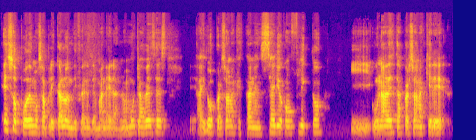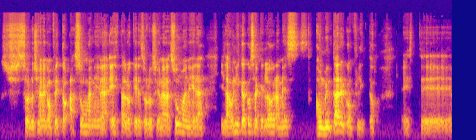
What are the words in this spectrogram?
eso podemos aplicarlo en diferentes maneras, ¿no? Muchas veces eh, hay dos personas que están en serio conflicto y una de estas personas quiere solucionar el conflicto a su manera, esta lo quiere solucionar a su manera y la única cosa que logran es aumentar el conflicto. Este,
